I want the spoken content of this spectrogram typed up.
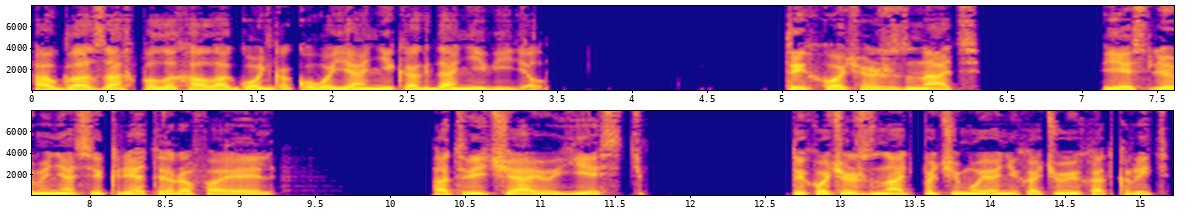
а в глазах полыхал огонь, какого я никогда не видел. Ты хочешь знать, есть ли у меня секреты, Рафаэль? Отвечаю, есть. Ты хочешь знать, почему я не хочу их открыть?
